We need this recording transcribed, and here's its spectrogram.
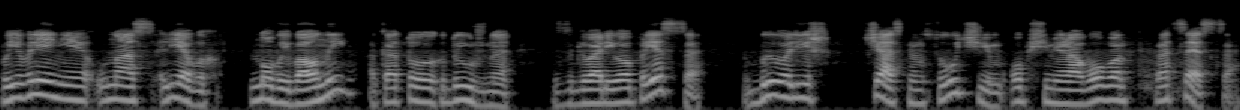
Появление у нас левых новой волны, о которых дружно заговорила пресса, было лишь частным случаем общемирового процесса.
